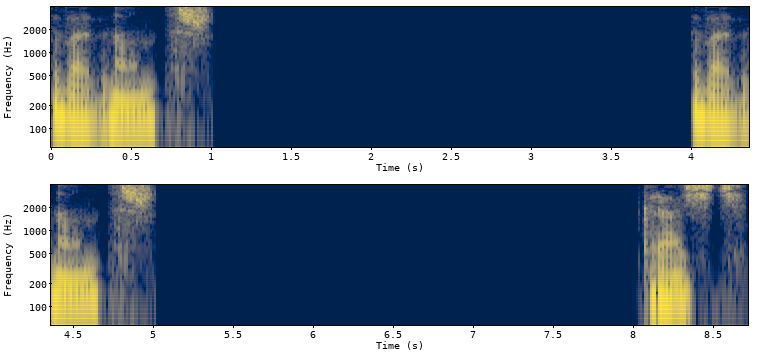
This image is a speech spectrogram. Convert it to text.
Wewnątrz. Wewnątrz. Kraść.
